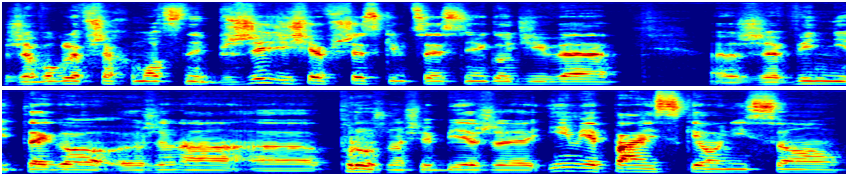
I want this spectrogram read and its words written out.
że w ogóle Wszechmocny brzydzi się wszystkim, co jest niegodziwe, że winni tego, że na e, próżno się bierze imię Pańskie oni są,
